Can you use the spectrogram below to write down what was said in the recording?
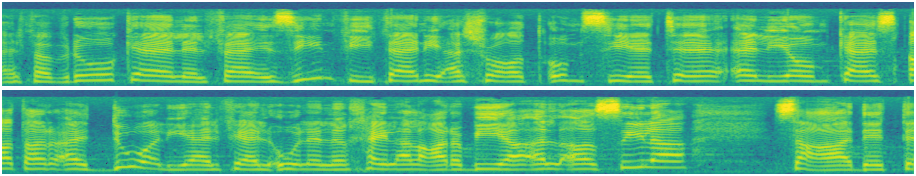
ألف مبروك للفائزين في ثاني أشواط أمسية اليوم كأس قطر الدولي الفئة الأولى للخيل العربية الأصيلة. سعادة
